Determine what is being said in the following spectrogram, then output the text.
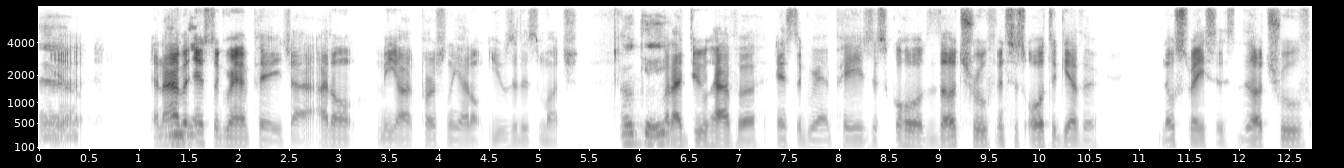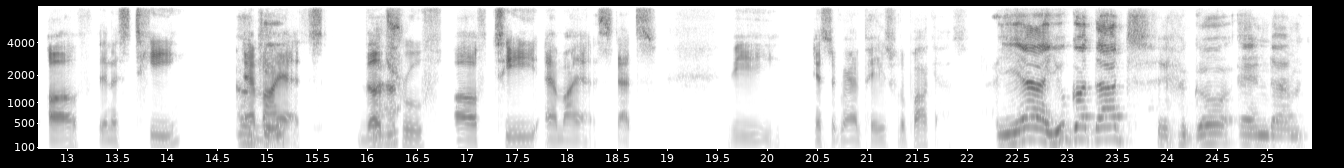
Uh, Yeah. And I have an Instagram page. I, I don't me I personally I don't use it as much. Okay. But I do have a Instagram page. It's called The Truth. It's just all together, no spaces. The Truth of then it's T M I S. The Uh-huh. Truth of T M I S. That's the Instagram page for the podcast. Yeah, you got that. Go and um,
